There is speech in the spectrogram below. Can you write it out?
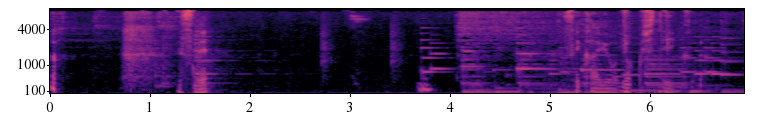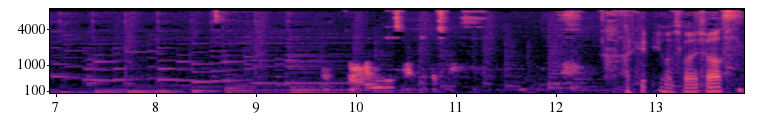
ですね。世界を良くしていく。はい、よろしくお願いします。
